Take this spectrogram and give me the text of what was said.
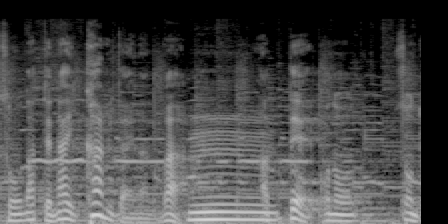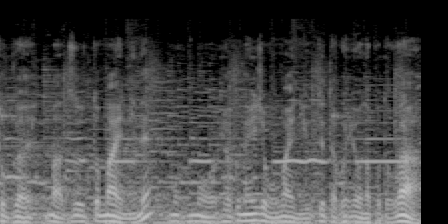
そうなってないかみたいなのがうん。あって、この孫徳が、まあ、ずっと前にねもうもう100年以上も前に言ってたようなことが、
